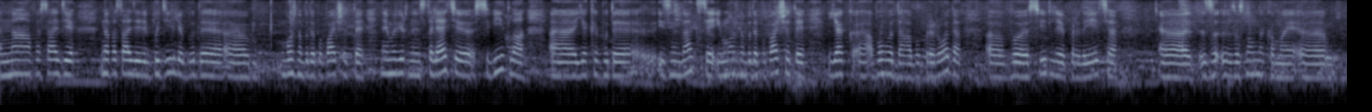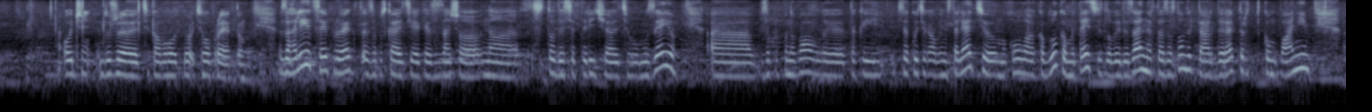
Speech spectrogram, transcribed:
е, на фасаді? На фасаді будівлі буде е, можна буде побачити неймовірну інсталяцію світла, е, яке буде ізгінатися, і можна буде побачити, як е, або вода, або природа в світлі передається з засновниками. Очень дуже цікавого цього проекту. Взагалі, цей проект запускається, як я зазначила, на 110-річчя цього музею. Е, Запропонували такий таку цікаву інсталяцію Микола Каблука, митець, світловий дизайнер та засновник та арт-директор компанії,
